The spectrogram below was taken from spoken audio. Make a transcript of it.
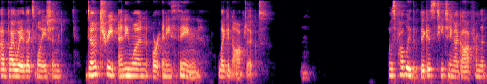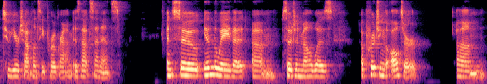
uh, by way of explanation, don't treat anyone or anything like an object. That was probably the biggest teaching I got from the two year chaplaincy program is that sentence. And so, in the way that um, Sojun Mel was approaching the altar, um,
